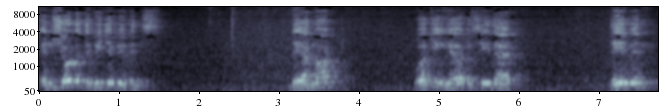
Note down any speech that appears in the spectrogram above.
ensure that the BJP wins. They are not working here to see that they win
